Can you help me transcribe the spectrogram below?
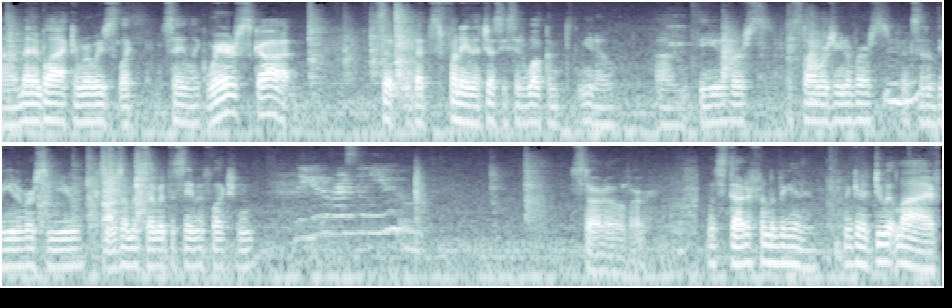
uh, Men in Black, and we're always like saying like, "Where's Scott?" So that's funny that Jesse said, "Welcome," you know, um, the universe, the Star Wars universe, instead of the universe and you, because it was almost said with the same inflection. The universe and you. Start over. Let's start it from the beginning. We're gonna do it live.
